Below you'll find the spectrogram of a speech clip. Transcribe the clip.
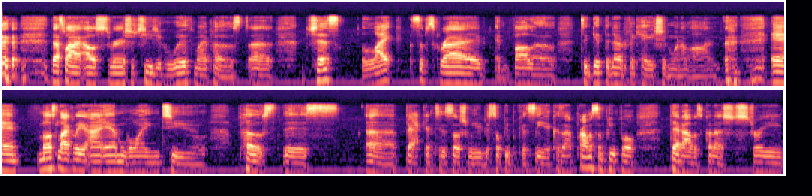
that's why I was very strategic with my post. Uh, just like, subscribe, and follow to get the notification when I'm on. and most likely, I am going to post this uh, back into social media just so people can see it because I promised some people that I was gonna stream,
